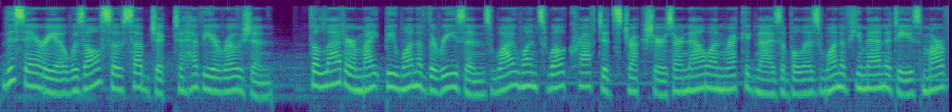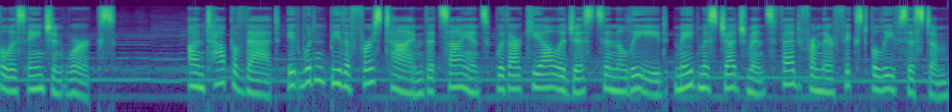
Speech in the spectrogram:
This area was also subject to heavy erosion. The latter might be one of the reasons why once well-crafted structures are now unrecognizable as one of humanity's marvelous ancient works. On top of that, it wouldn't be the first time that science, with archaeologists in the lead, made misjudgments fed from their fixed belief system.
